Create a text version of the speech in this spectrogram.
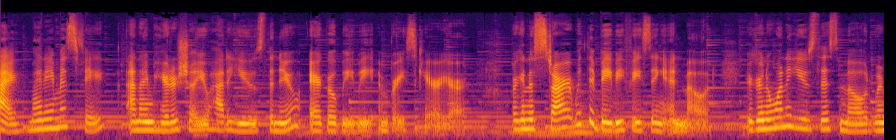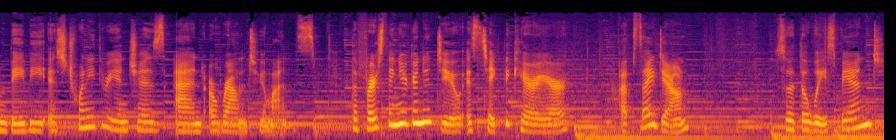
Hi, my name is Faith, and I'm here to show you how to use the new Ergobaby Embrace Carrier. We're going to start with the baby facing in mode. You're going to want to use this mode when baby is 23 inches and around 2 months. The first thing you're going to do is take the carrier upside down so that the waistband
